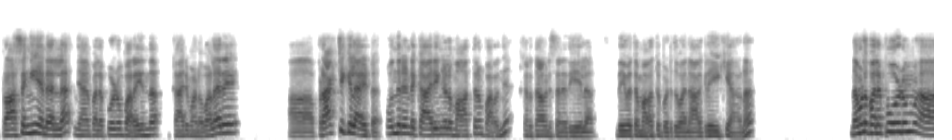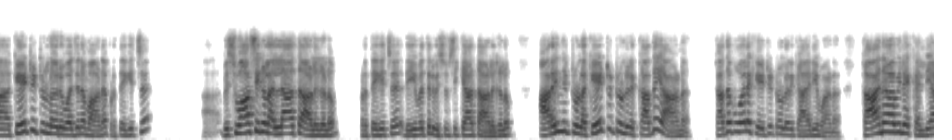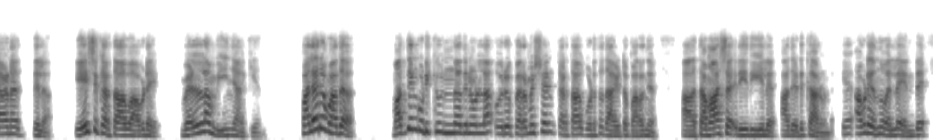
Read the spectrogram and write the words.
പ്രാസംഗികനല്ല ഞാൻ പലപ്പോഴും പറയുന്ന കാര്യമാണ്. വളരെ പ്രാക്ടിക്കലായിട്ട് ഒന്ന് രണ്ട് കാര്യങ്ങൾ മാത്രം പറഞ്ഞ് കർത്താവിന്റെ സന്നിധിയിൽ ദൈവത്തെ മഹത്വപ്പെടുത്തുവാൻ ആഗ്രഹിക്കുകയാണ്. നമ്മൾ പലപ്പോഴും കേട്ടിട്ടുള്ള ഒരു വചനമാണ് പ്രത്യേകിച്ച് വിശ്വാസികളല്ലാത്ത ആളുകളും പ്രത്യേകിച്ച് ദൈവത്തിൽ വിശ്വസിക്കാത്ത ആളുകളും അറിഞ്ഞിട്ടുള്ള കേട്ടിട്ടുള്ള ഒരു കഥയാണ് കഥ പോലെ കേട്ടിട്ടുള്ള ഒരു കാര്യമാണ്. കാനാവിലെ കല്യാണത്തിൽ യേശു കർത്താവ് അവിടെ വെള്ളം വീഞ്ഞാക്കിയത് പലരും അത് മദ്യം കുടിക്കുന്നതിനുള്ള ഒരു പെർമിഷൻ കർത്താവ് കൊടുത്തതായിട്ട് പറഞ്ഞ് തമാശ രീതിയിൽ അത് എടുക്കാറുണ്ട്. അവിടെ അവിടെയൊന്നുമല്ല എന്റെ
